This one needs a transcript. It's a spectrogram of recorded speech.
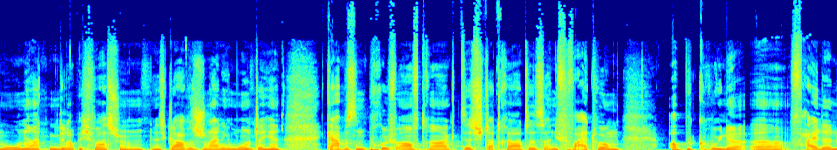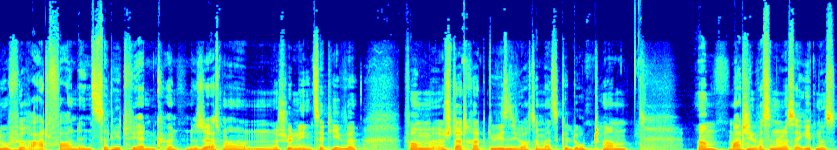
Monaten, glaube ich, war es schon, ich glaube, es ist schon einige Monate her, gab es einen Prüfauftrag des Stadtrates an die Verwaltung, ob grüne äh, Pfeile nur für Radfahrende installiert werden könnten. Das ist erstmal eine schöne Initiative vom Stadtrat gewesen, die wir auch damals gelobt haben. Ähm, Martin, was ist nun das Ergebnis?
